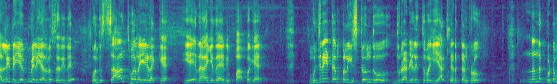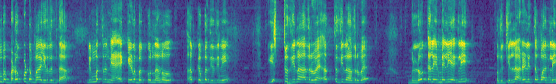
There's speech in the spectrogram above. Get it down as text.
ಅಲ್ಲಿನ ಎಮ್ಮೆಲಿ ಎಲ್ ಸರಿದೆ. ಒಂದು ಸಾಂತ್ವನ ಹೇಳೋಕ್ಕೆ ಏನಾಗಿದೆ ನಿಮ್ಮ ಪಾಪಗೆ? ಮುಜರೈ ಟೆಂಪಲ್ ಇಷ್ಟೊಂದು ದುರಾಡಳಿತವಾಗಿ ಯಾಕೆ ನಡ್ಕೊಂಡ್ರು? ನನ್ನ ಕುಟುಂಬ ಬಡ ಕುಟುಂಬ ಆಗಿದ್ದರಿಂದ ನಿಮ್ಮ ಹತ್ರ ನ್ಯಾಯ ಕೇಳಬೇಕು ನಾನು ಅರ್ಕ ಬಂದಿದ್ದೀನಿ. ಇಷ್ಟು ದಿನ ಆದ್ರೂ ಹತ್ತು ದಿನ ಆದ್ರೂ ಲೋಕಲ್ ಎಂ ಎಲ್ ಎ ಆಗಲಿ, ಒಂದು ಜಿಲ್ಲಾ ಆಡಳಿತವಾಗಲಿ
